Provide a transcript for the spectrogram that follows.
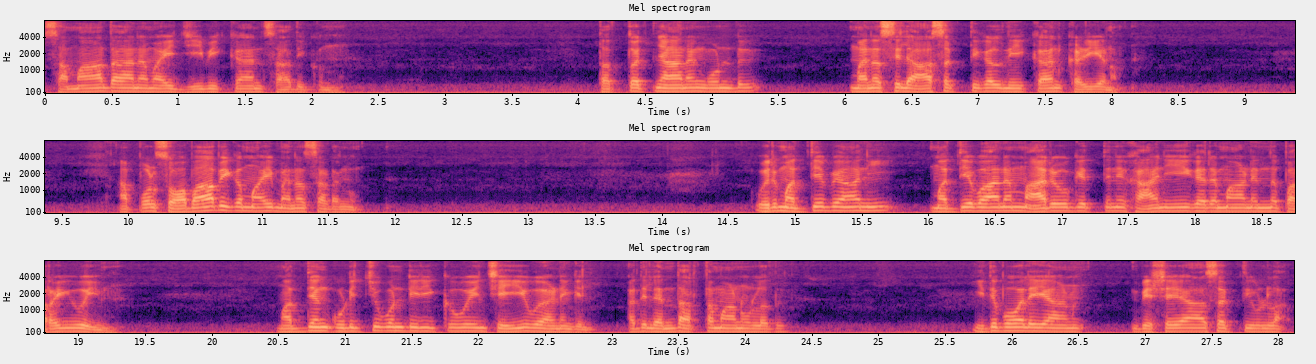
സമാധാനമായി ജീവിക്കാൻ സാധിക്കുന്നു. തത്വജ്ഞാനം കൊണ്ട് മനസ്സിലെ ആസക്തികൾ നീക്കാൻ കഴിയണം. അപ്പോൾ സ്വാഭാവികമായി മനസ്സടങ്ങും. ഒരു മദ്യപാനി മദ്യപാനം ആരോഗ്യത്തിന് ഹാനികരമാണെന്ന് പറയുകയും മദ്യം കുടിച്ചുകൊണ്ടിരിക്കുകയും ചെയ്യുകയാണെങ്കിൽ അതിലെന്തർത്ഥമാണുള്ളത്? ഇതുപോലെയാണ് വിഷയാസക്തിയുള്ള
